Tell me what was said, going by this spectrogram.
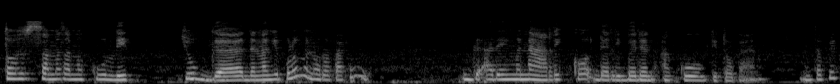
Toh sama-sama kulit juga dan lagi pula menurut aku nggak ada yang menarik kok dari badan aku gitu kan. Nah, tapi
